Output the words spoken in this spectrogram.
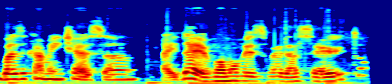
basicamente essa a ideia. Vamos ver se vai dar certo.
